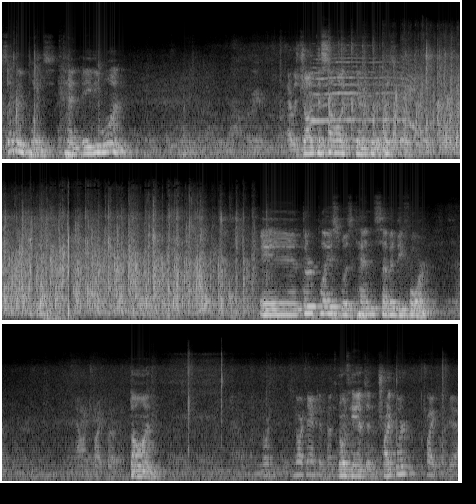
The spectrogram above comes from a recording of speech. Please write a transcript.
Second place, 1081. That was John Casella again for the pistol. And third place was 1074. Alan Treichler. Dawn, North, Northampton, Pennsylvania. Northampton, Treichler? Treichler, yeah.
